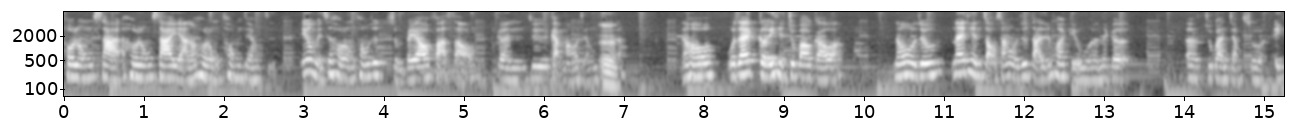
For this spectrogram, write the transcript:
喉咙沙喉咙沙哑，然后喉咙痛这样子。因为我每次喉咙痛就准备要发烧跟就是感冒这样子的，然后我在隔一天就报告啊，然后我就那一天早上我就打电话给我的那个呃主管讲说，哎，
